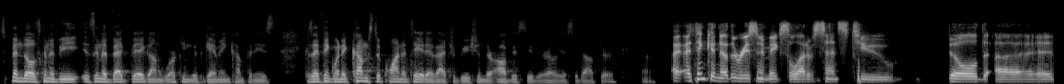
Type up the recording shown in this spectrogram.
Spindle is going to be is going to bet big on working with gaming companies because I think when it comes to quantitative attribution, they're obviously the earliest adopters. So. I, I think another reason it makes a lot of sense to build a,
